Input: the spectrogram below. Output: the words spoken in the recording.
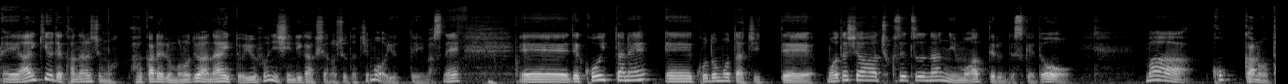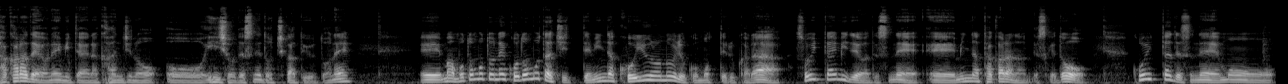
えー、IQ で必ずしも測れるものではないというふうに心理学者の人たちも言っていますね。えー、でこういったね、えー、子どもたちって私は直接何人も会ってるんですけどまあ国家の宝だよねみたいな感じの印象ですねどっちかというとね。えー、まあもともとね子どもたちってみんな固有の能力を持ってるからそういった意味ではですね、えー、みんな宝なんですけどこういったですねもう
